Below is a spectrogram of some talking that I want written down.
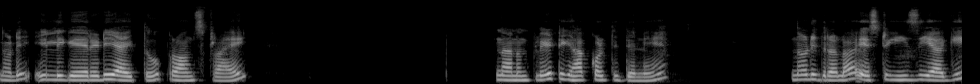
ನೋಡಿ, ಇಲ್ಲಿಗೆ ರೆಡಿ ಆಯಿತು ಪ್ರಾನ್ಸ್ ಫ್ರೈ ನಾನೊಂದು ಪ್ಲೇಟಿಗೆ ಹಾಕ್ಕೊಳ್ತಿದ್ದೇನೆ ನೋಡಿದ್ರಲ್ಲ, ಎಷ್ಟು ಈಸಿಯಾಗಿ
